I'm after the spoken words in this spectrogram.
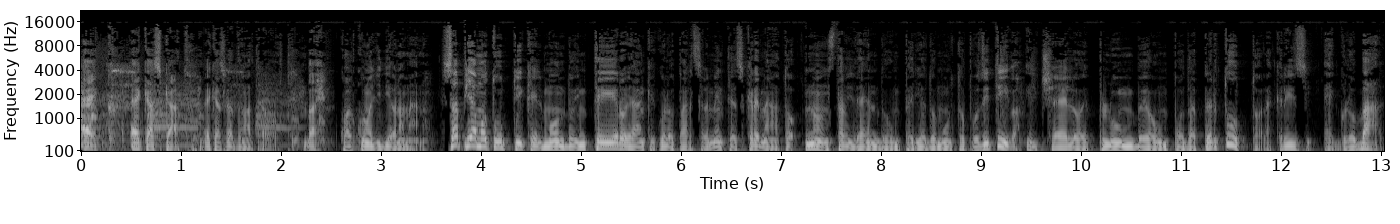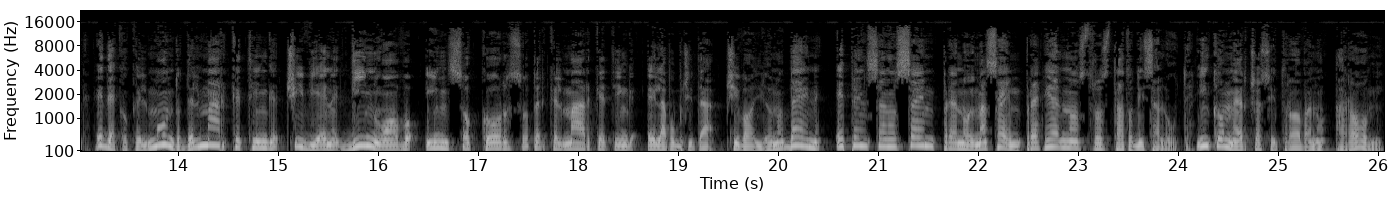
Ecco, è cascato, è cascato un'altra volta. Beh, qualcuno gli dia una mano. Sappiamo tutti che il mondo intero e anche quello parzialmente scremato non sta vivendo un periodo molto positivo. Il cielo è plumbeo un po' dappertutto, la crisi è globale. Ed ecco che il mondo del marketing ci viene di nuovo in soccorso perché il marketing e la pubblicità ci vogliono bene e pensano sempre a noi, ma sempre e al nostro stato di salute. In commercio si trovano aromi,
